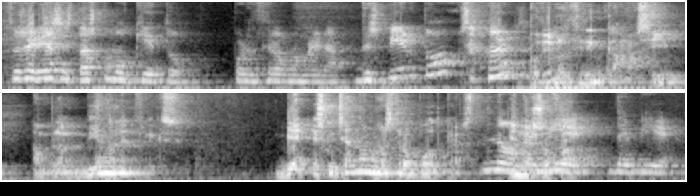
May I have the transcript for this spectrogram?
Esto sería si estás como quieto, por decirlo de alguna manera. Despierto, ¿sabes? Podríamos decir en cama, sí, en plan, viendo Netflix. Bien, escuchando nuestro podcast No, en de el sofá. pie, de pie.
